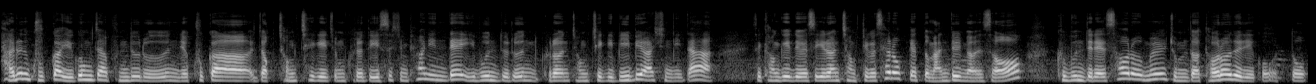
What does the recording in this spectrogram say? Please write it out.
다른 국가 유공자 분들은 이제 국가적 정책이 좀 그래도 있으신 편인데 이분들은 그런 정책이 미비하십니다. 그래서 경기도에서 이런 정책을 새롭게 또 만들면서 그분들의 서름을 좀 더 덜어드리고 또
